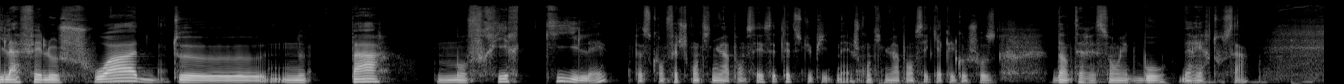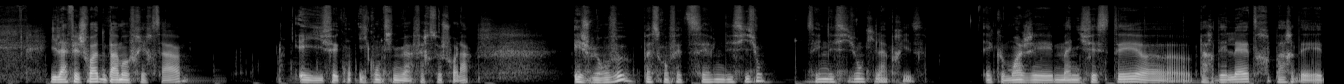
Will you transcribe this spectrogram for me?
il a fait le choix de ne pas m'offrir qui il est, parce qu'en fait, je continue à penser, c'est peut-être stupide, mais je continue à penser qu'il y a quelque chose d'intéressant et de beau derrière tout ça. Il a fait le choix de ne pas m'offrir ça, et il, continue à faire ce choix-là. Et je lui en veux, parce qu'en fait, c'est une décision. c'est une décision qu'il a prise et que moi j'ai manifesté euh, par des lettres, par des,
